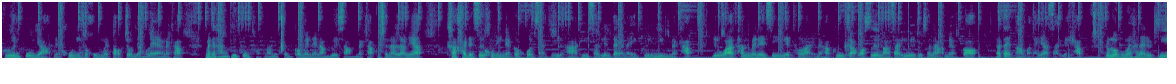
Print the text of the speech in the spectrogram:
พื้นปูนหยาบเนี่ยคู่นี้ก็คงไม่ตอบโจทย์อย่างแรงนะครับ แม้กระทั่งพื้นปูนขับมันเนี่ยผมก็ไม่แนะนำด้วยซ้ำนะครับ เพราะฉะนั้นแล้วเนี่ยถ้าใครจะซื้อคู่นี้เนี่ยก็ควรใส่ที่อาที่ใส่เล่นแต่ในพื้นยิมนะครับ หรือว่าท่านไม่ได้ซีเรียสเท่าไหร่นะครับ คือกะว่าซื้อมาใส่ลุยทุกสนามเนี่ยก็แล้วแต่ตามอัธยาศัยเลยครับโดยรวมผมให้คะแนนอยู่ที่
